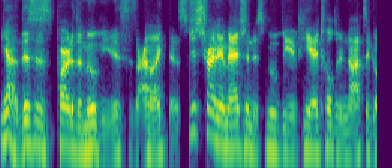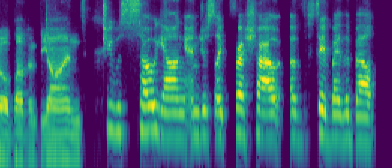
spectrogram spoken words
yeah, this is part of the movie. This is, I like this. Just trying to imagine this movie if he had told her not to go above and beyond. She was so young and just like fresh out of Saved by the Bell,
